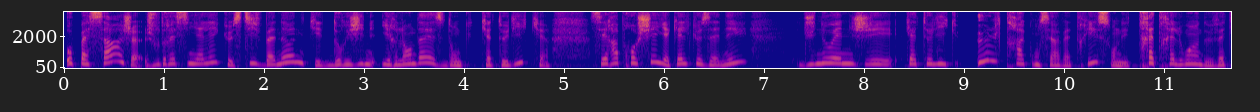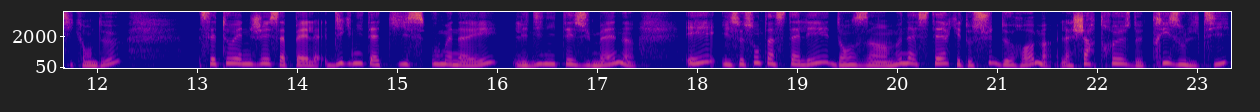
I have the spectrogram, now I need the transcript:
Au passage, je voudrais signaler que Steve Bannon, qui est d'origine irlandaise, donc catholique, s'est rapproché il y a quelques années d'une ONG catholique ultra conservatrice, on est très très loin de Vatican II. Cette ONG s'appelle Dignitatis Humanae, les dignités humaines, et ils se sont installés dans un monastère qui est au sud de Rome, la chartreuse de Trisulti,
